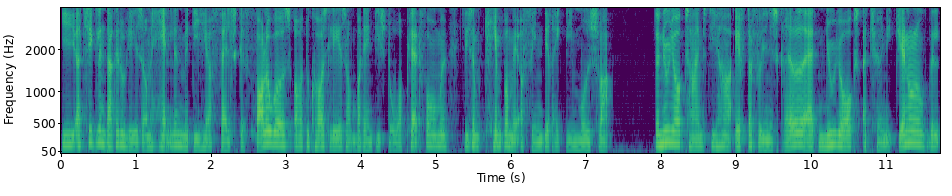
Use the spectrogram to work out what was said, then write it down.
I artiklen der kan du læse om handlen med de her falske followers, og du kan også læse om, hvordan de store platforme ligesom kæmper med at finde det rigtige modsvar. The New York Times de har efterfølgende skrevet, at New Yorks Attorney General vil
